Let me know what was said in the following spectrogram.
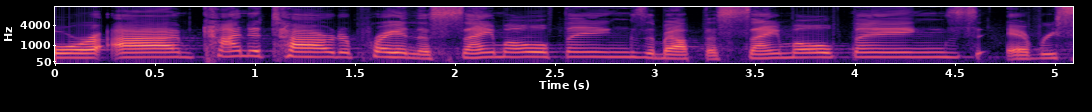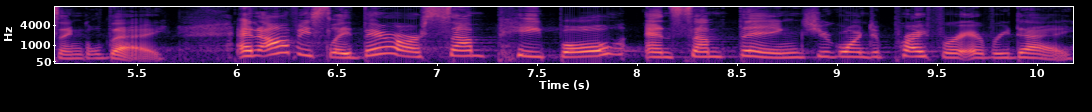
or I'm kind of tired of praying the same old things about the same old things every single day. And obviously, there are some people and some things you're going to pray for every day.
